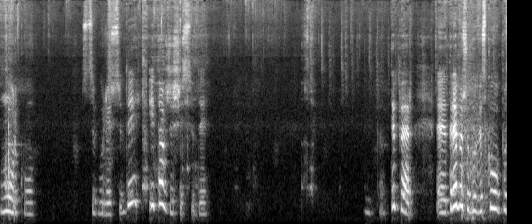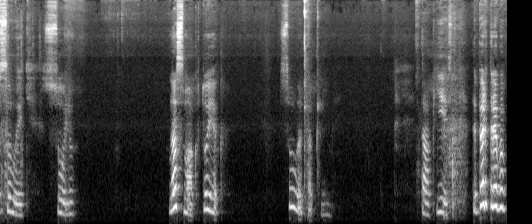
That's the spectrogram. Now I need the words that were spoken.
моркву з цибулею сюди і також ще сюди. Так. Тепер е, треба ж обов'язково посолити солю. На смак, хто як солить, так і. Так, є. Тепер треба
